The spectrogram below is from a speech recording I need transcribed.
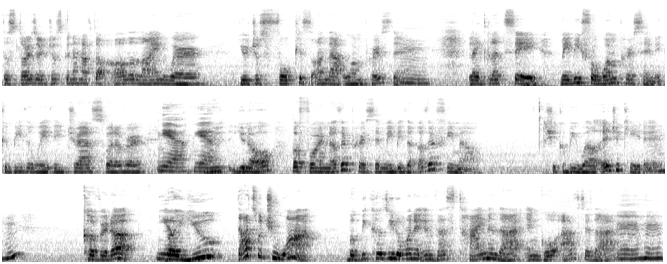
the stars are just gonna have to all align where you're just focused on that one person. Mm. Like let's say maybe for one person it could be the way they dress, whatever. Yeah, yeah. you, you know? But for another person maybe the other female she could be well educated mm-hmm. covered up. Yep. but you that's what you want. But because you don't want to invest time in that and go after that mm-hmm.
